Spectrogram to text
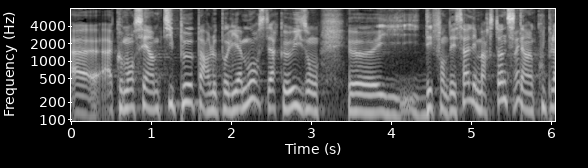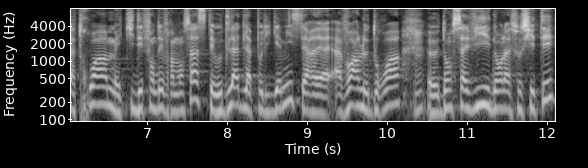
à, commencer un petit peu par le polyamour, c'est-à-dire qu'eux, ils ont, ils défendaient ça, les Marston, c'était un couple à trois, mais qui défendait vraiment ça, c'était au-delà de la polygamie, c'est-à-dire avoir le droit mmh. dans sa vie et dans la société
